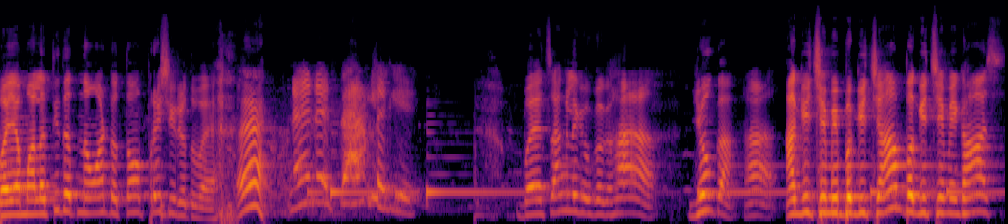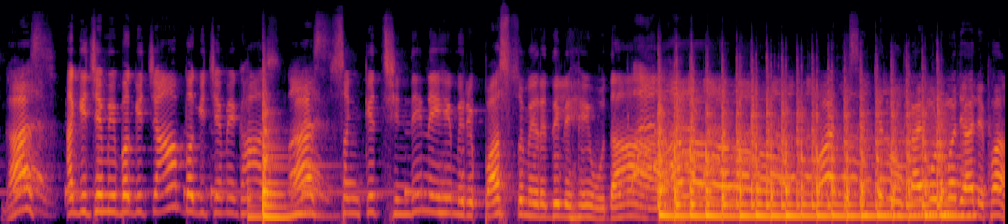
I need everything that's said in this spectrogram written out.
बाया मला तिथं नाव आठवत प्रेशर येतो बाया. नाही नाही चांगलं घे. बाया चांगलं घेऊ का? हा. हा. आगीचे मी बगीचा बगीचे में घास. घास. आगीचे में बगीचा बगीचे में घास. घास. संकेत शिंदे ने है मेरे पास तो मेरे दिल है उदास. संकेत भाऊ काय मूडमध्ये आले पा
